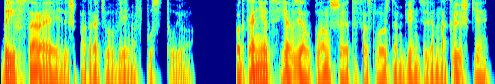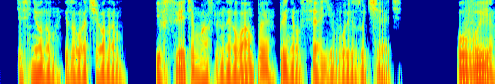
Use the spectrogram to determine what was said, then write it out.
да и в сарае лишь потратил время впустую. Под конец я взял планшет со сложным вензелем на крышке, тесненным и золоченым, и в свете масляной лампы принялся его изучать. Увы,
